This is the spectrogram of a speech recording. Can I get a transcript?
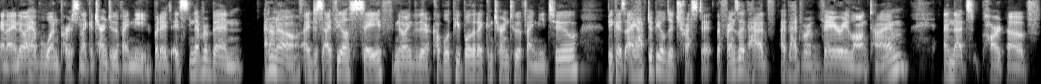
And I know I have one person I could turn to if I need, but it, it's never been I don't know. I just I feel safe knowing that there are a couple of people that I can turn to if I need to because I have to be able to trust it. The friends I've had, I've had for a very long time. And that's part of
